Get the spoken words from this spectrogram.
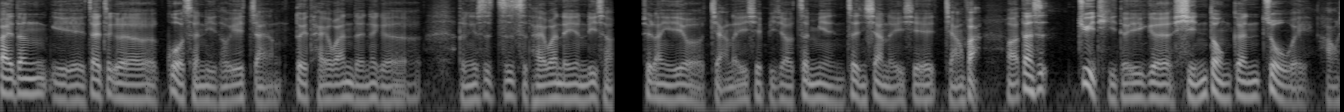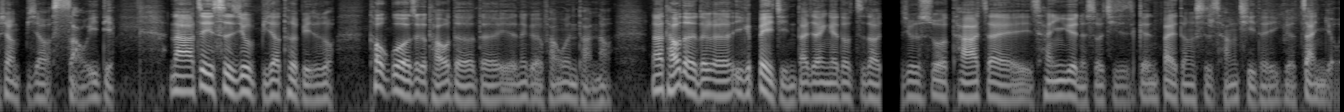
拜登也在这个过程里头也讲对台湾的那个等于是支持台湾的一种立场，虽然也有讲了一些比较正面正向的一些讲法啊，但是。具体的一个行动跟作为好像比较少一点，那这一次就比较特别，就是说透过这个陶德的那个访问团哈，那陶德的一个背景大家应该都知道，就是说他在参议院的时候其实跟拜登是长期的一个战友，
